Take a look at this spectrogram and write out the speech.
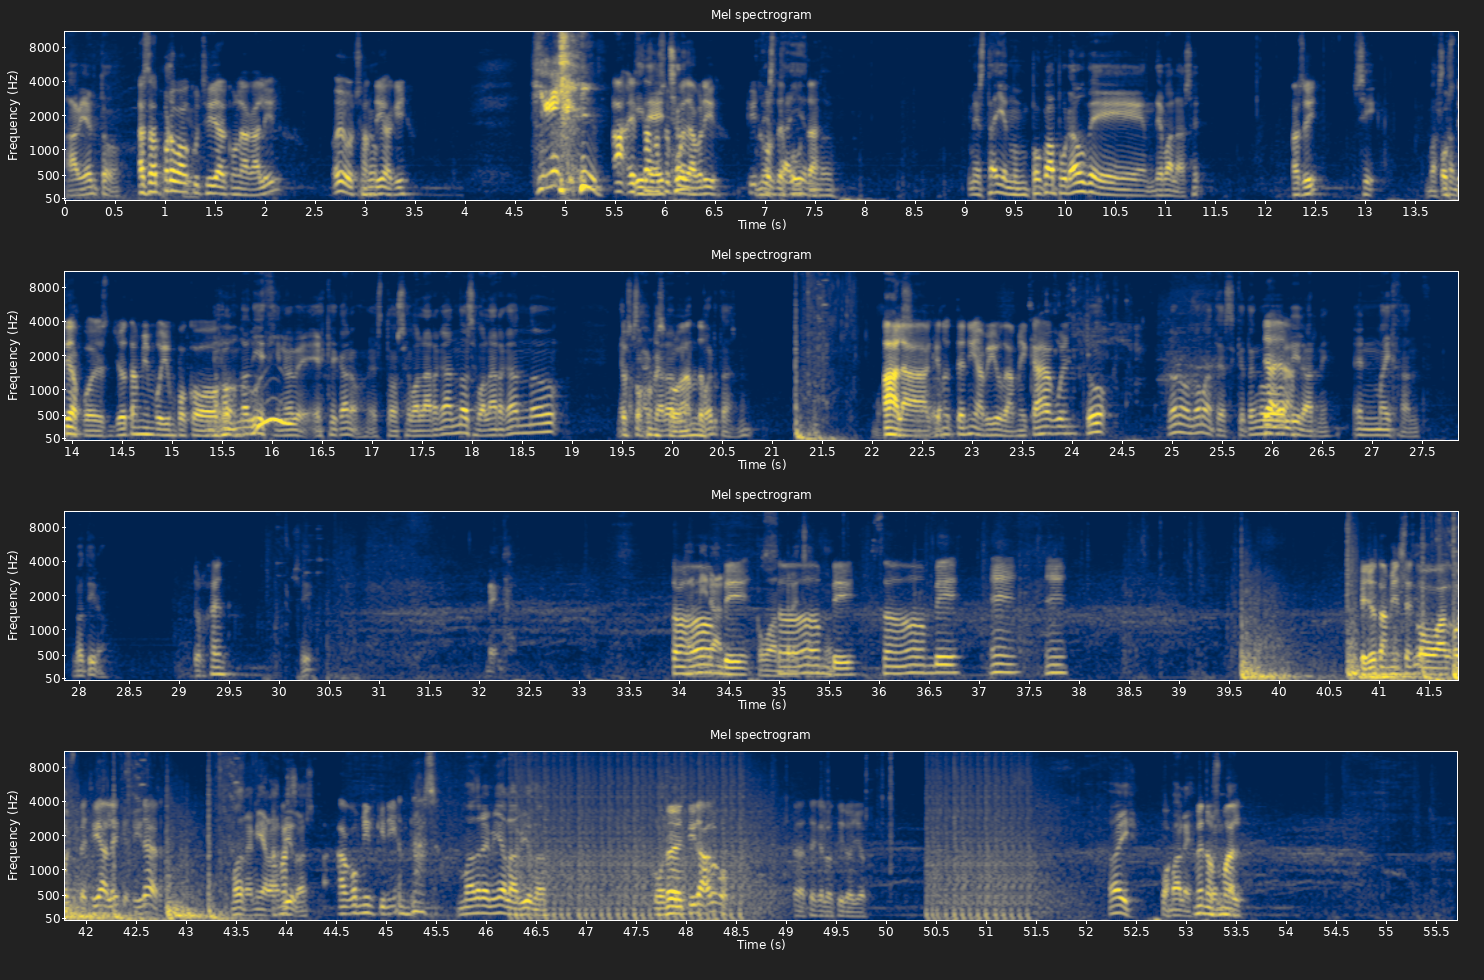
Abierto. ¿Has probado cuchillar con la Galil? Oye, sandía aquí. Ah, esta no se puede abrir. Qué Hijos de puta. yendo. Me está yendo un poco apurado de, de balas, ¿eh? ¿Ah, sí? Sí, bastante. Hostia, pues yo también voy un poco. Ronda 19. Es que claro, esto se va alargando, se va alargando. Los cojones colgando. puertas, ¿no? Bueno, Ah, pues la ahora. que no tenía viuda. Me cago en. Tú. No, no, no mates, que tengo Ya, ya. Lil Arni en my hand. Lo tiro. Urgent. Sí. Venga. Zombie, zombie, zombie. Eh, eh. Que yo también Hostia. tengo algo especial, eh, que tirar. Madre mía, las Además, viudas. hago 1500. Madre mía, la viuda. Eh, tira algo. Espérate que lo tiro yo. Ay, Buah, vale. Menos cuenta. mal.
